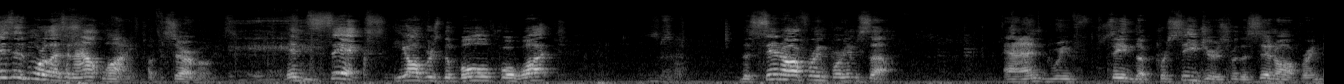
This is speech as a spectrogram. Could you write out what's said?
This is more or less an outline of the ceremonies. In six, he offers the bull for what? The sin offering for himself. And we've seen the procedures for the sin offering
